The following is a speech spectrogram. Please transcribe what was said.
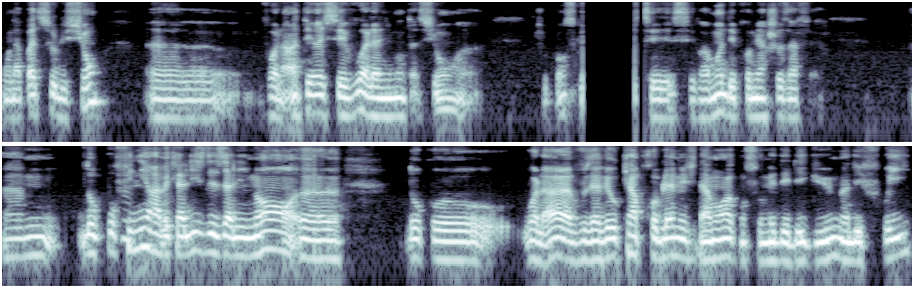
on n'a pas de solution. voilà, intéressez-vous à l'alimentation je pense que c'est vraiment une des premières choses à faire. Euh, donc pour mm. finir avec la liste des aliments, euh, donc euh, voilà, vous avez aucun problème évidemment à consommer des légumes, des fruits,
